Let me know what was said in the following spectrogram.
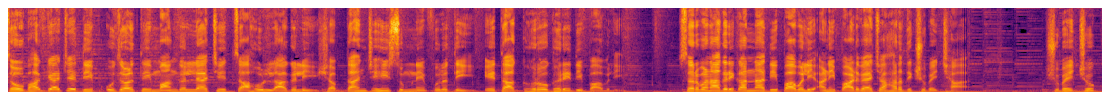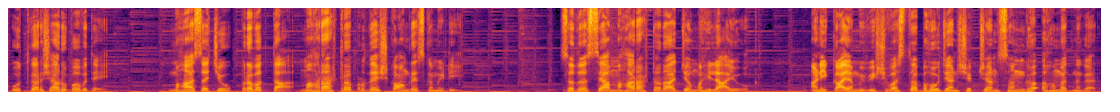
सौभाग्याचे दीप उजळती मांगल्याची चाहूल लागली शब्दांचीही सुमने फुलती येता घरोघरी दीपावली. सर्व नागरिकांना दीपावली आणि पाडव्याच्या हार्दिक शुभेच्छा. शुभेच्छुक उत्कर्षा रूपवते. महासचिव प्रवक्ता महाराष्ट्र प्रदेश काँग्रेस कमिटी. सदस्या महाराष्ट्र राज्य महिला आयोग. आणि कायम विश्वस्त बहुजन शिक्षण संघ अहमदनगर.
